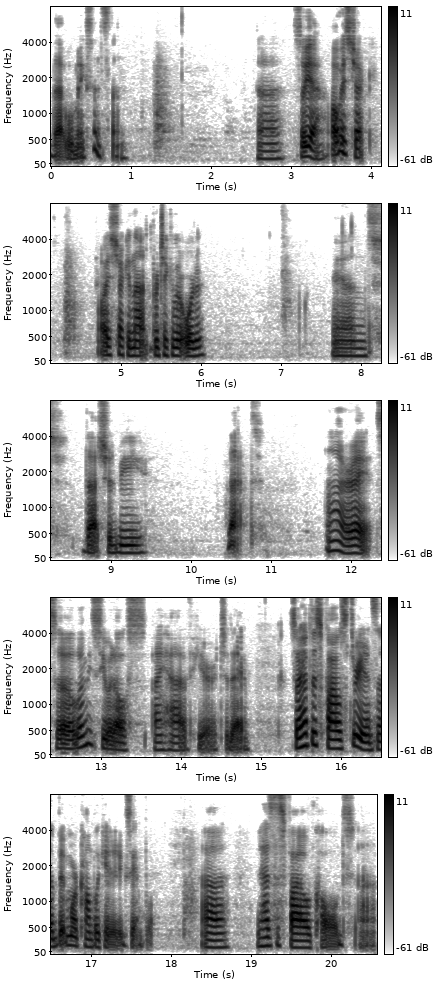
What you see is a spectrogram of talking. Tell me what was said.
that will make sense then. Uh, so yeah, always check. Always check in that particular order. And that should be that. All right, so let me see what else I have here today. So I have this files 3, and it's a bit more complicated example. Uh, it has this file called uh,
